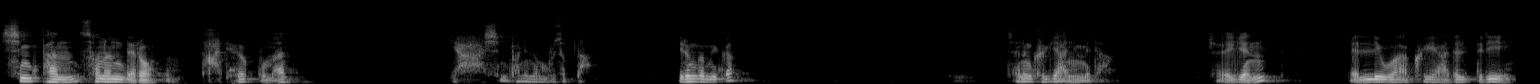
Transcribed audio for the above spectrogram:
심판 선언대로 다 되었구만. 야, 심판이 너무 무섭다. 이런 겁니까? 저는 그게 아닙니다. 저에겐 엘리와 그의 아들들이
